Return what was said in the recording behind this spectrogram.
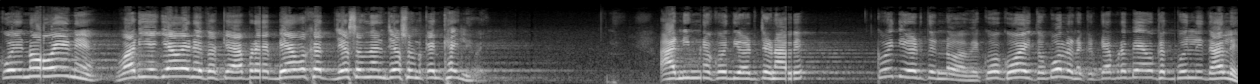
કોઈ ન હોય ને, વાડીએ ગયા હોય ને, તો કે આપણે બે વખત જેસમનારાયણ જેસમ કહીને ખાઈ લેવાય. આ નિયમને કોઈ દી અડચણ આવે? કોઈ દી અડચણ ન આવે. કોઈક હોય તો બોલે ને કે આપણે બે વખત બોલી હાલે.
